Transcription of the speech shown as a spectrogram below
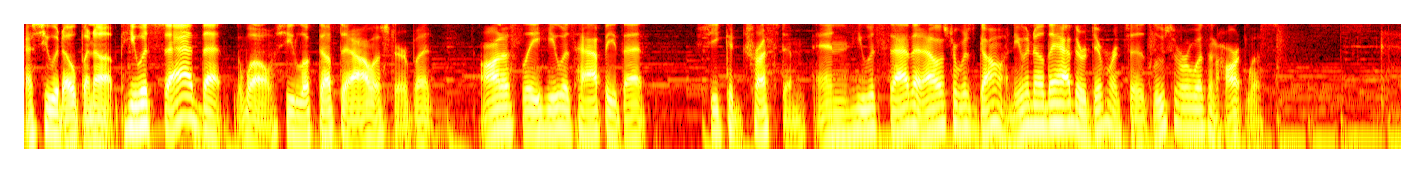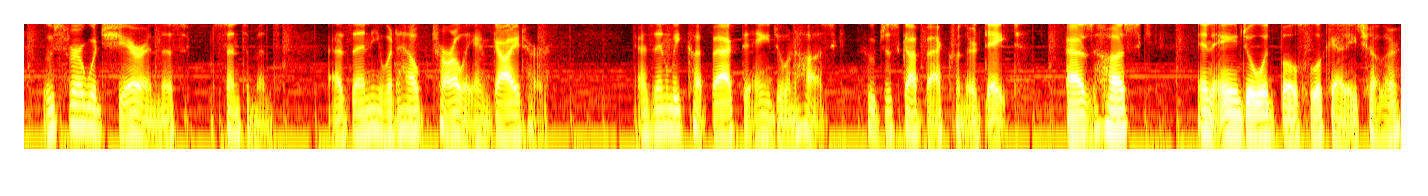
As she would open up, he was sad that, well, she looked up to Alastor, but honestly, he was happy that she could trust him, and he was sad that Alastor was gone. Even though they had their differences, Lucifer wasn't heartless. Lucifer would share in this sentiment, as in he would help Charlie and guide her. As in we cut back to Angel and Husk, who just got back from their date. As Husk and Angel would both look at each other,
